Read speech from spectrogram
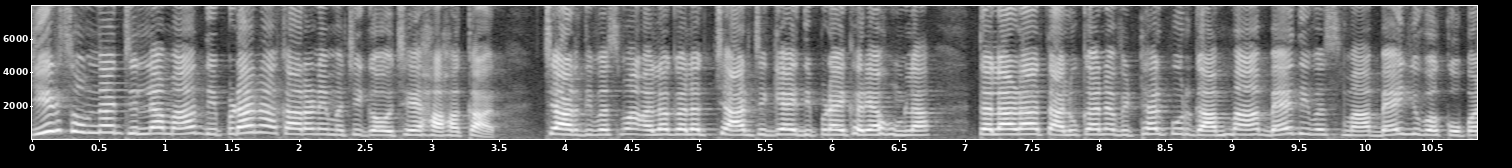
ગીર સોમનાથ જિલ્લામાં દીપડાના કારણે મચી ગયો છે હાહાકાર. ચાર દિવસમાં અલગ અલગ ચાર જગ્યાએ દીપડાએ કર્યા હુમલા. તલાડા તાલુકાના વિઠ્ઠલપુર ગામમાં બે દિવસમાં બે યુવકો પર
